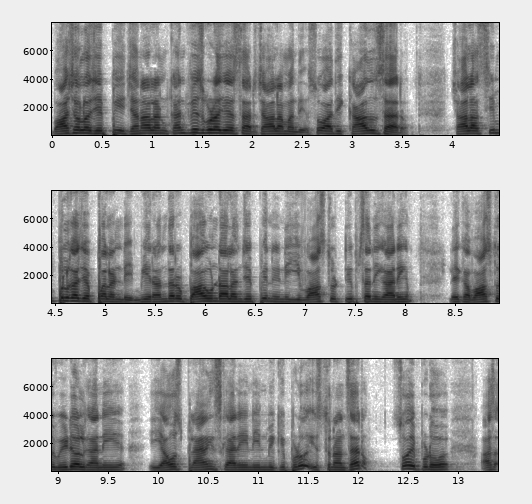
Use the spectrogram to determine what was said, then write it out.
భాషలో చెప్పి జనాలను కన్ఫ్యూజ్ కూడా చేస్తారు చాలామంది. సో అది కాదు సార్. చాలా సింపుల్గా చెప్పాలండి. మీరందరూ బాగుండాలని చెప్పి నేను ఈ వాస్తు టిప్స్ అని కానీ లేక వాస్తు వీడియోలు కానీ ఈ హౌస్ ప్లానింగ్స్ కానీ నేను మీకు ఇప్పుడు ఇస్తున్నాను సార్. సో ఇప్పుడు అస-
